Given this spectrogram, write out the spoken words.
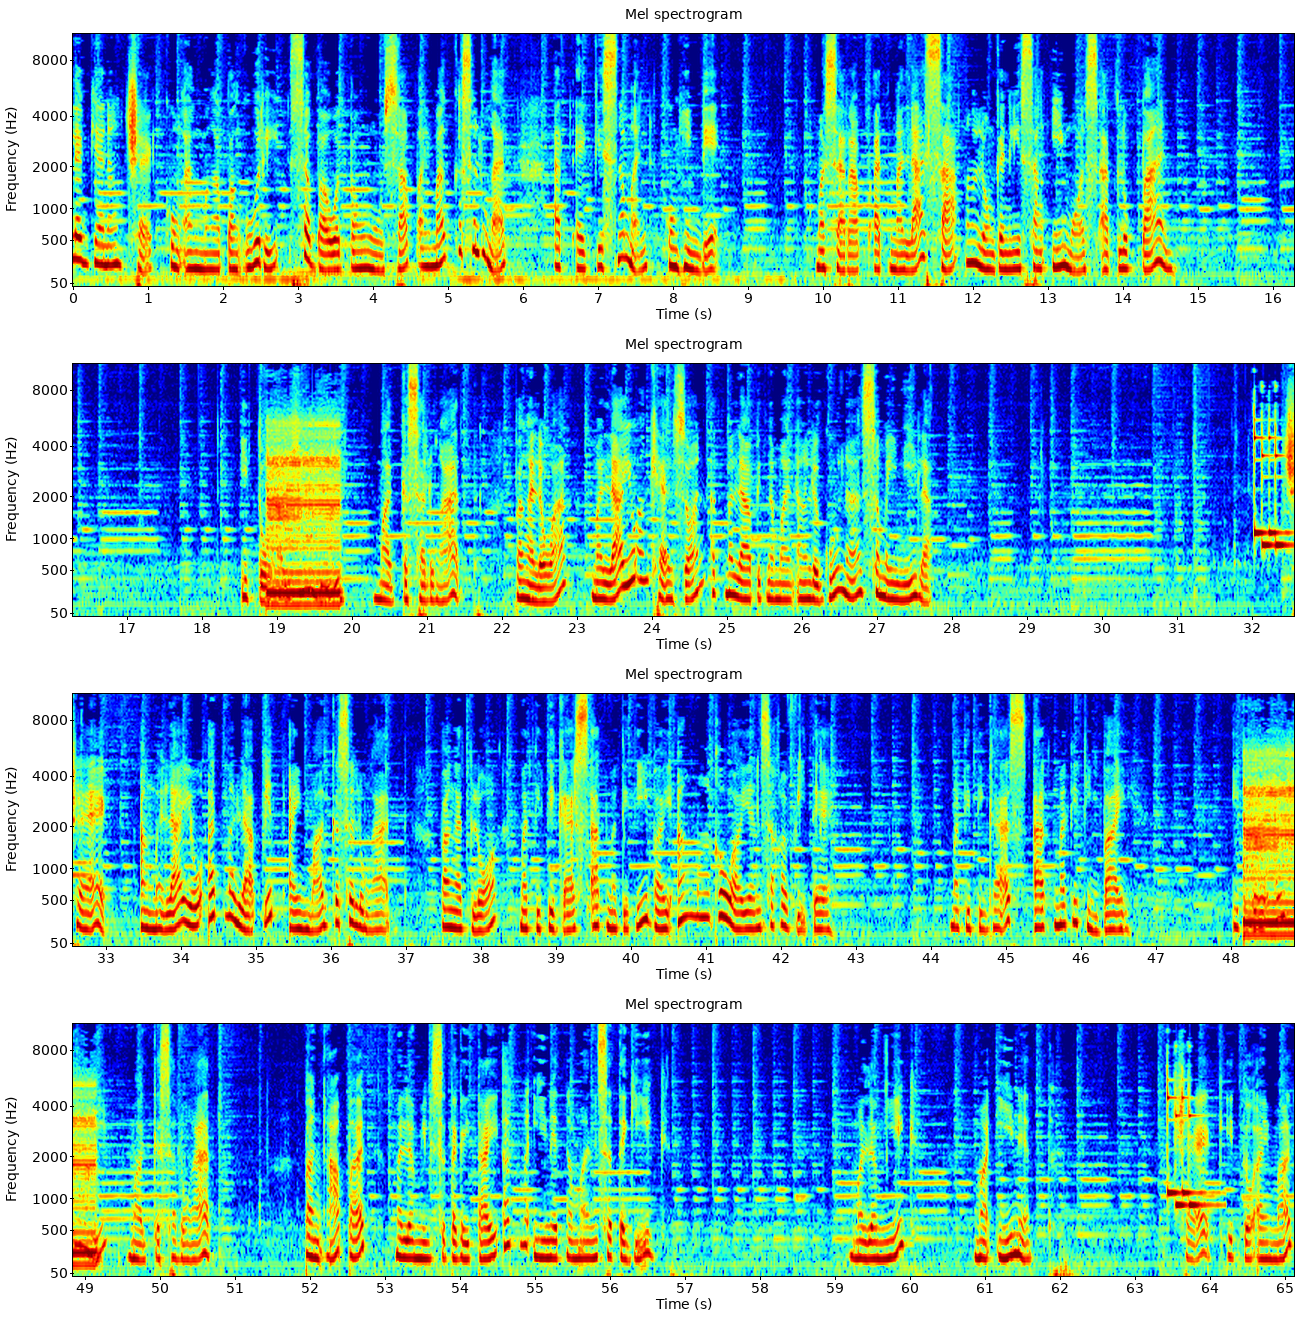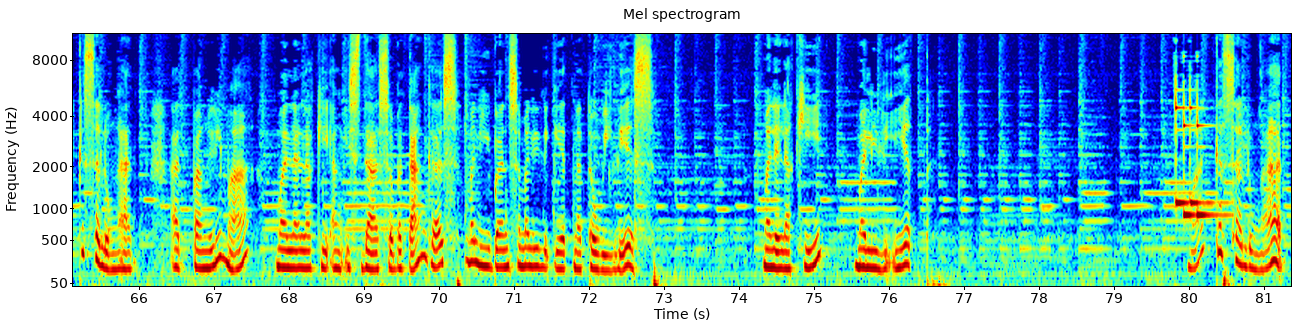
lagyan ng check kung ang mga pang-uri sa bawat pangungusap ay magkasalungat at X naman kung hindi. Masarap at malasa ang longganisang imos at lukban. Ito ay hindi magkasalungat. Pangalawa, malayo ang Quezon at malapit naman ang Laguna sa Maynila. Check! Ang malayo at malapit ay magkasalungat. Pangatlo, matitigas at matitibay ang mga kawayan sa Cavite. Matitigas at matitibay. Ito ay hindi magkasalungat. Pang-apat, malamig sa Tagaytay at mainit naman sa Tagig. Malamig, mainit. Check, ito ay magkasalungat. At panglima, malalaki ang isda sa Batangas maliban sa maliliit na tawilis. Malalaki, maliliit. Magkasalungat.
